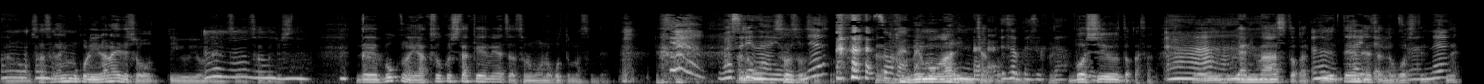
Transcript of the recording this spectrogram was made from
あの、さすがにもうこれいらないでしょうっていうようなやつを削除して。で、僕が約束した系のやつはそのまま残ってますんで。忘れないよそうにね。そうそう。メモ代わりにちゃんと。そっかそっか募集とかさ、えーやりますとかって言ってるやつは残してるんですね。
